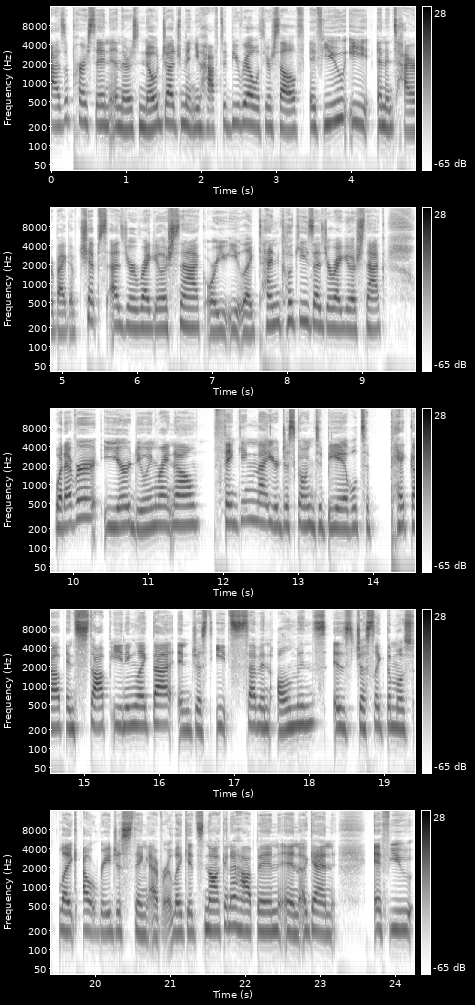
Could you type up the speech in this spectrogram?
as a person, and there's no judgment, you have to be real with yourself. If you eat an entire bag of chips as your regular snack, or you eat like 10 cookies as your regular snack, whatever you're doing right now, thinking that you're just going to be able to pick up and stop eating like that and just eat seven almonds is just like the most like outrageous thing ever. Like it's not going to happen and again, if you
